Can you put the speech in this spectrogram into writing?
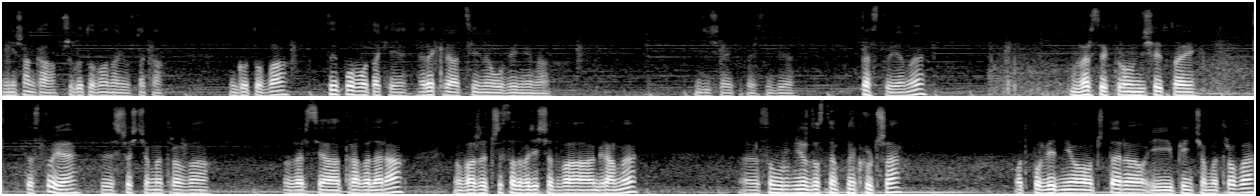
Mieszanka przygotowana już taka gotowa. Typowo takie rekreacyjne łowienie na dzisiaj tutaj sobie testujemy. Wersję, którą dzisiaj tutaj testuję, to jest 6-metrowa wersja Travelera. Waży 322 gramy. E, Są również dostępne krótsze, odpowiednio 4 i 5 metrowe.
